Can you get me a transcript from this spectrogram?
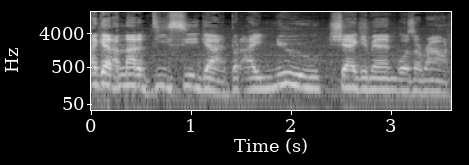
again, I'm not a DC guy, but I knew Shaggy Man was around.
